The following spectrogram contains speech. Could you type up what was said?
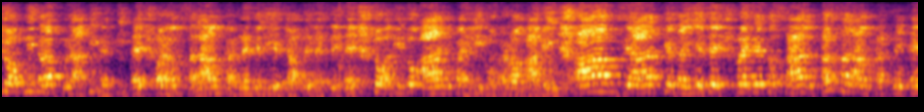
जो अपनी तरफ़ बुलाती रहती है और हम सलाम करने के लिए जाते रहते हैं। तो अभी तो आज पहली मुहर्रम आ गई। आप जियारत के ज़रिए से वैसे तो साल भर सलाम करते हैं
